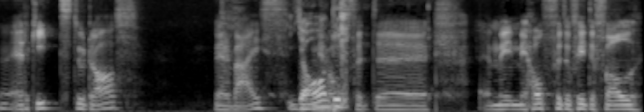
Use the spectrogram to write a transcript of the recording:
ergibt durch das. Wer weiß. Ja, wir, hoffen, äh, wir, wir, hoffen auf jeden Fall,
